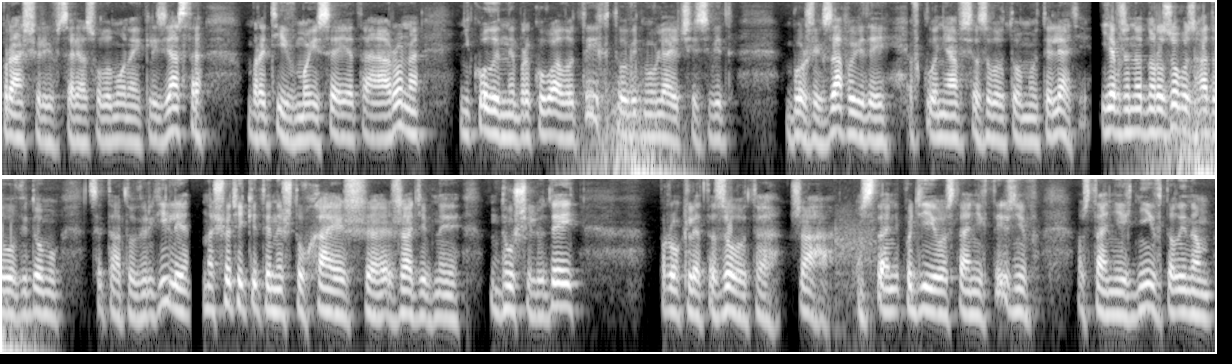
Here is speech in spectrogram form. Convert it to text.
пращурів царя Соломона Еклезіаста, братів Моїсея та Аарона, ніколи не бракувало тих, хто, відмовляючись від Божих заповідей, вклонявся золотому теляті. Я вже неодноразово згадував відому цитату Вергілія: на що тільки ти не штовхаєш е, жадібні душі людей, проклята золота жага. Останні події останніх тижнів, останніх днів дали нам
